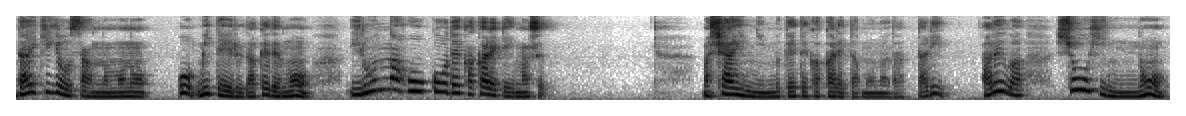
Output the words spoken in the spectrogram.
大企業さんのものを見ているだけでもいろんな方向で書かれています。まあ、社員に向けて書かれたものだったりあるいは商品の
